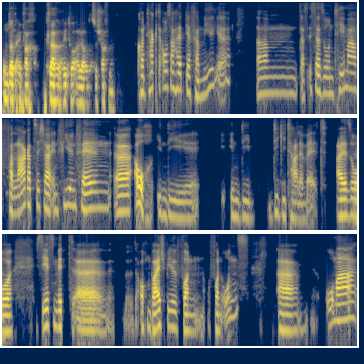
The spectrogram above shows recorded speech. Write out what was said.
um dort einfach klare Rituale auch zu schaffen. Kontakt außerhalb der Familie das ist ja so ein Thema, verlagert sich ja in vielen Fällen äh, auch in die, in die digitale Welt. Also ja. ich sehe es mit äh, auch ein Beispiel von, von uns. Äh, Oma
